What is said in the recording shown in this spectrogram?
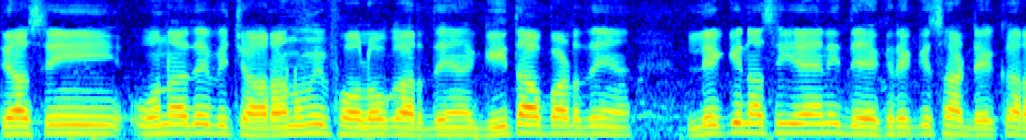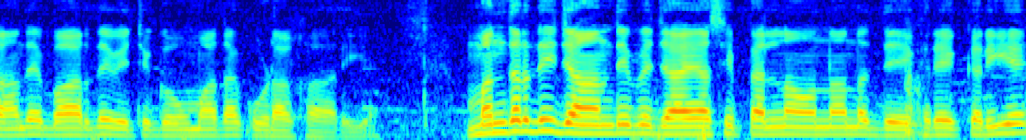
ਤੇ ਅਸੀਂ ਉਹਨਾਂ ਦੇ ਵਿਚਾਰਾਂ ਨੂੰ ਵੀ ਫੋਲੋ ਕਰਦੇ ਆ, ਗੀਤਾ ਪੜ੍ਹਦੇ ਆ। ਲੇਕਿਨ ਅਸੀਂ ਇਹ ਨਹੀਂ ਦੇਖ ਰਹੇ ਕਿ ਸਾਡੇ ਘਰਾਂ ਦੇ ਬਾਹਰ ਦੇ ਵਿੱਚ ਗਊ ਮਾਤਾ ਕੂੜਾ ਖਾ ਰਹੀ ਹੈ ਮੰਦਿਰ ਦੀ ਜਾਣ ਦੀ ਬਜਾਏ ਅਸੀਂ ਪਹਿਲਾਂ ਉਹਨਾਂ ਦਾ ਦੇਖ ਰੇਖ ਕਰੀਏ।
